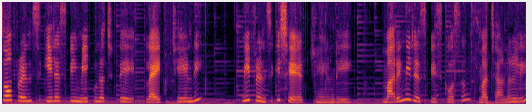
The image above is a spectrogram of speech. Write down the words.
సో ఫ్రెండ్స్ ఈ రెసిపీ మీకు నచ్చితే లైక్ చేయండి మీ ఫ్రెండ్స్కి షేర్ చేయండి. మరిన్ని రెసిపీస్ కోసం మా ఛానల్ని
